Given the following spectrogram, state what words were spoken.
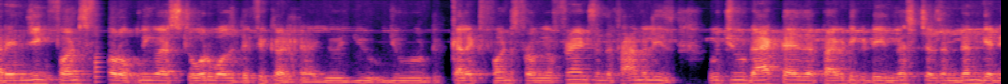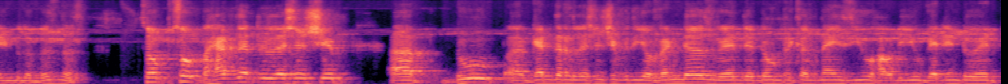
arranging funds for opening a store was difficult. Uh, you you you would collect funds from your friends and the families which you would act as a private equity investors and then get into the business. So so have that relationship uh, do uh, get the relationship with your vendors where they don't recognize you. How do you get into it?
